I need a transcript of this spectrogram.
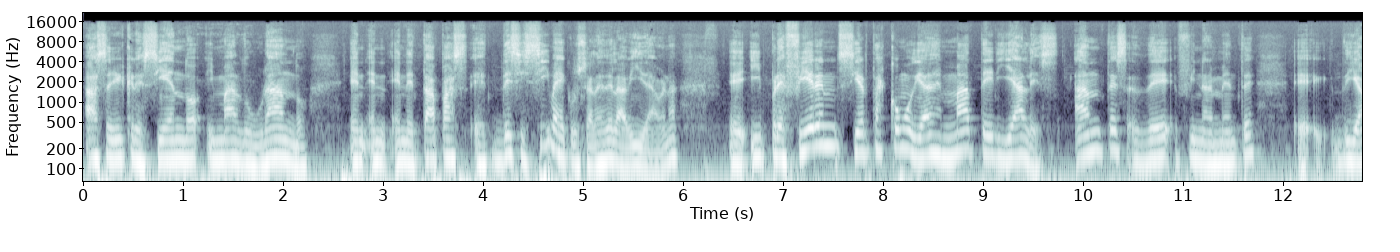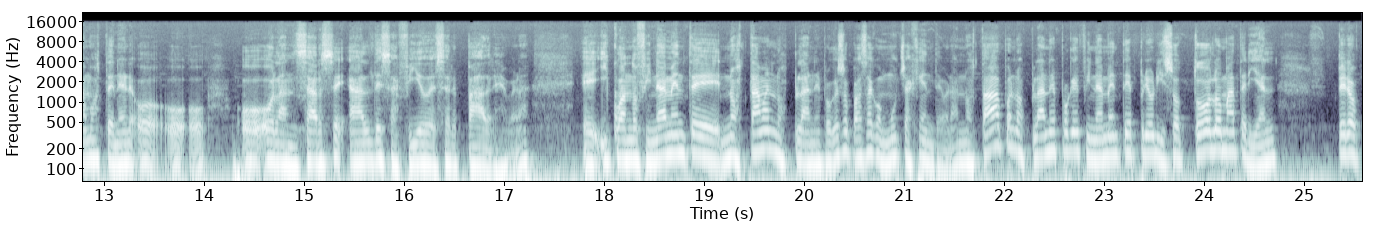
a seguir creciendo y madurando en, etapas eh, decisivas y cruciales de la vida, ¿verdad? Eh, y prefieren ciertas comodidades materiales antes de finalmente, eh, digamos, tener o, lanzarse al desafío de ser padres, ¿verdad? y cuando finalmente no estaban los planes, porque eso pasa con mucha gente, ¿verdad? No estaba por los planes porque finalmente priorizó todo lo material pero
